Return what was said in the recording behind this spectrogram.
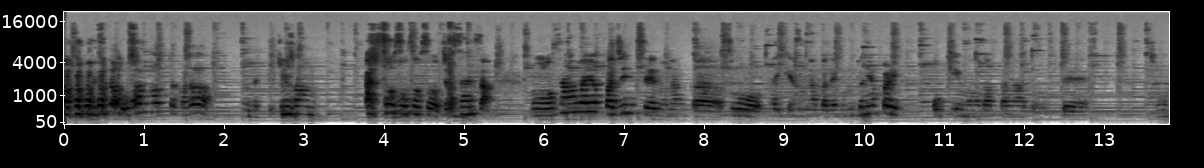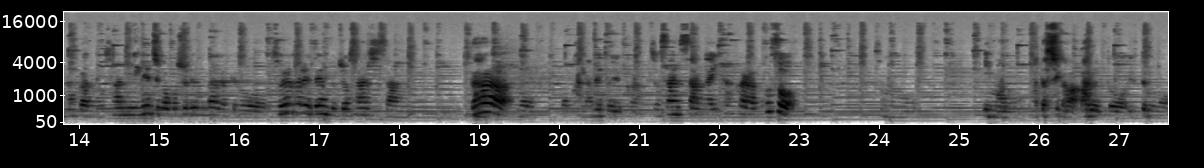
お産があったからなんだっけ助産、あ、そうそうそうそう、助産師さん。もう産はやっぱ人生のなんかそう体験の中で本当にやっぱり大きいものだったなと思って。そうなんかあの三人ね違う場所で産んだんだけど、それぞれ全部助産師さんがもうもう要というか助産師さんがいたからこそその今の私があると言っても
